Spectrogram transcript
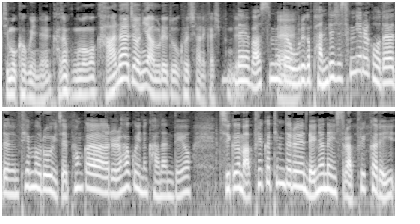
지목하고 있는 가장 궁금한 건 가나전이 아무래도 그렇지 않을까 싶은데요. 네, 맞습니다. 네. 우리가 반드시 승리를 거둬야 되는 팀으로 이제 평가를 하고 있는 가나인데요. 지금 아프리카 팀들은 내년에 있을 아프리카 레이,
